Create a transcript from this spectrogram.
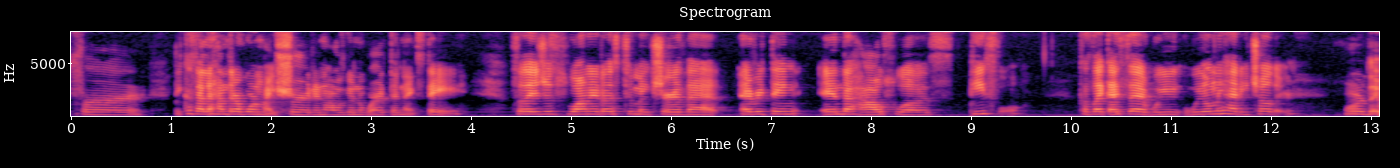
mm-hmm. for, because Alejandra wore my shirt and I was going to wear it the next day. So they just wanted us to make sure that everything in the house was peaceful. Because, like I said, we, we only had each other. Or they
